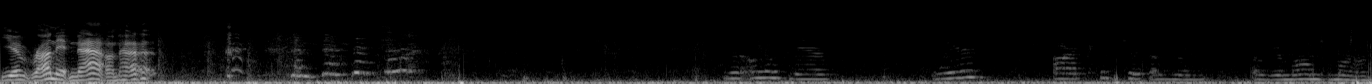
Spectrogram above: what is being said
You're running now, huh? We're almost there. Where's our picture of your of your mom's mom?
